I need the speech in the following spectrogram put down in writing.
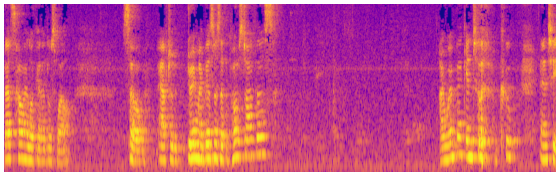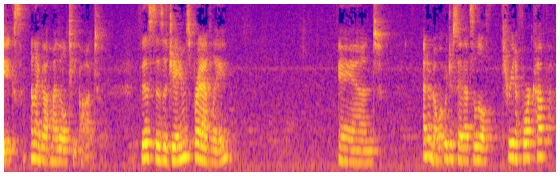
That's how I look at it as well. So after the, doing my business at the post office, I went back into the Coop Antiques and I got my little teapot. This is a James Sadler and I don't know, what would you say? That's a little three to four cup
